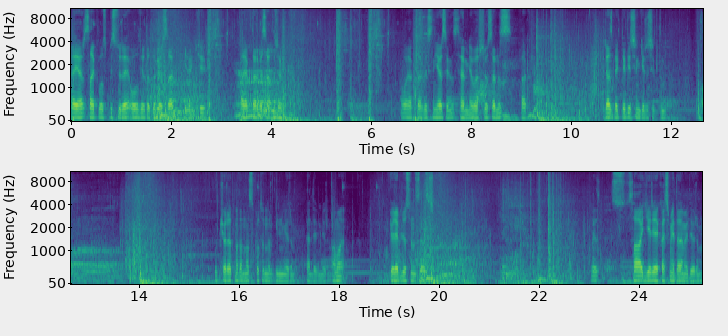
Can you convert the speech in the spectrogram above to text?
Eğer Cyclops bir süre olduğu yerde duruyorsa bilin ki ayak darbesi atacak. O ayak darbesini yerseniz hem yavaşlıyorsanız bak biraz beklediği için geri çıktım. Bu kör atmadan nasıl kurtulur bilmiyorum. Ben de bilmiyorum ama görebiliyorsunuz azıcık. Ve sağa geriye kaçmaya devam ediyorum.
